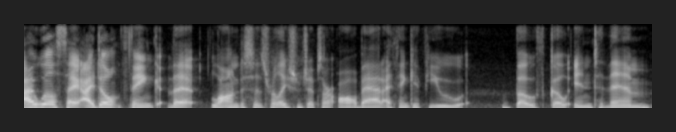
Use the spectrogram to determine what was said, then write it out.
I will say I don't think that long distance relationships are all bad. I think if you both go into them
